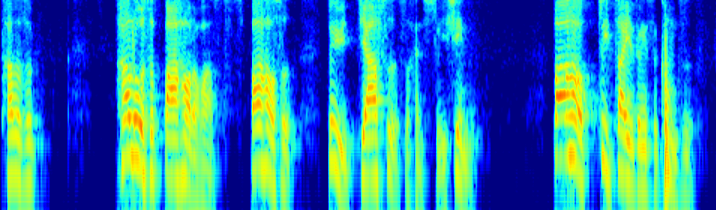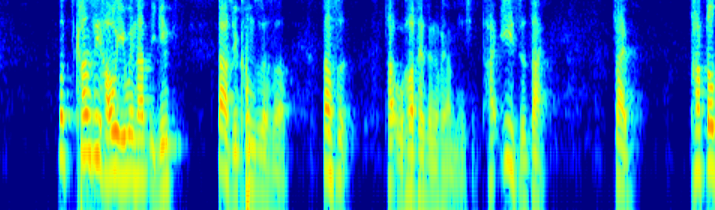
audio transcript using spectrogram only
他的是，他如果是八号的话，八号是。对于家事是很随性的。八号最在意的东西是控制。那康熙毫无疑问他已经大局控制的时候，但是他五号特征非常明显，他一直在在，他都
